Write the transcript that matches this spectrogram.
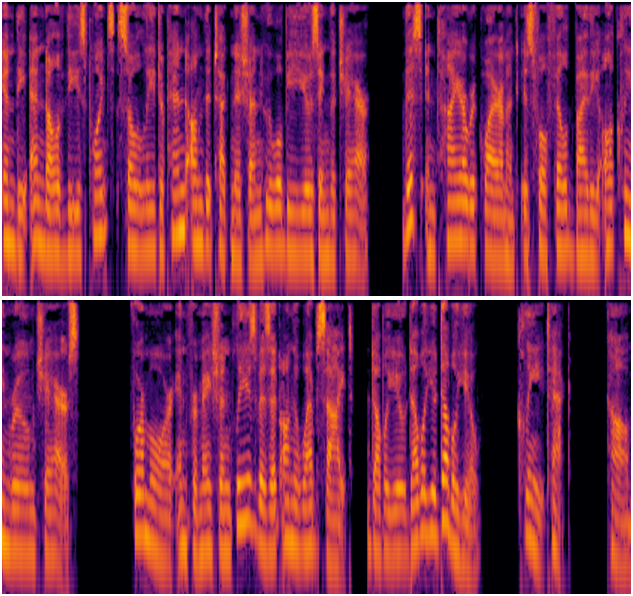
In the end all of these points solely depend on the technician who will be using the chair. This entire requirement is fulfilled by the all clean room chairs. For more information please visit on the website www.cleatech.com.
